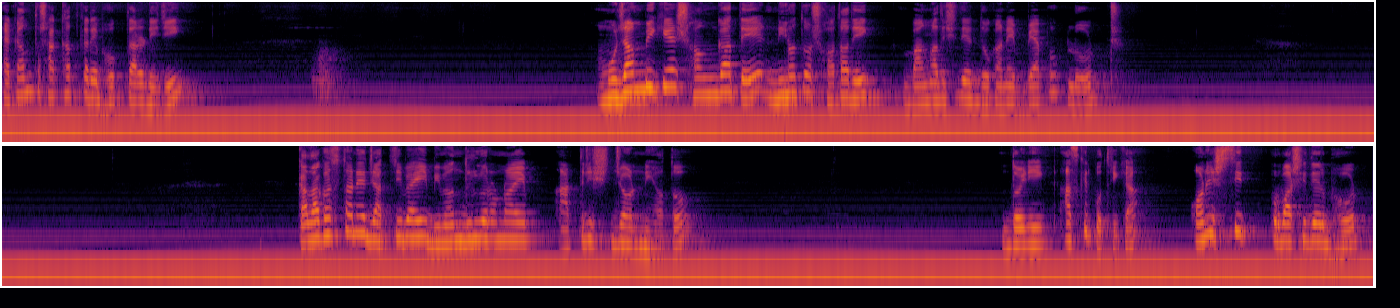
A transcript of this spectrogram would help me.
একান্ত সাক্ষাৎকারে ভোক্তার ডিজি। মোজাম্বিকে সংঘাতে নিহত শতাধিক বাংলাদেশিদের দোকানে ব্যাপক লুট। কাজাখস্তানে যাত্রীবাহী বিমান দুর্ঘটনায় আটত্রিশ জন নিহত। দৈনিক আজকের পত্রিকা, অনিশ্চিত প্রবাসীদের ভোট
